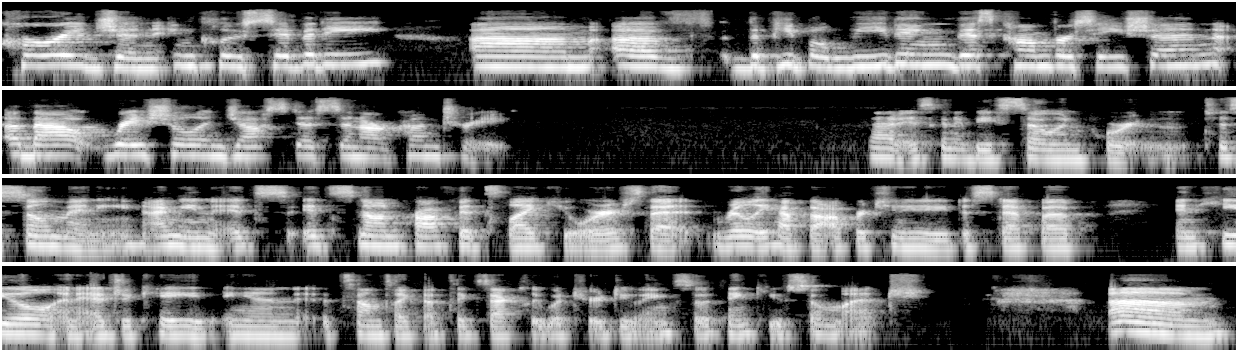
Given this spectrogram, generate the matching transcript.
courage and inclusivity um, of the people leading this conversation about racial injustice in our country. That is going to be so important to so many. I mean, it's it's nonprofits like yours that really have the opportunity to step up and heal and educate, and it sounds like that's exactly what you're doing. So thank you so much. Um,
